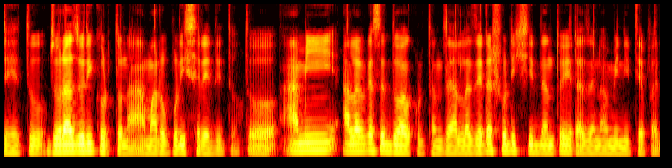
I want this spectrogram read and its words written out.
যেহেতু জোরাজুরি করতো না, আমার উপরই ছেড়ে দিত। তো আমি আল্লাহর কাছে দোয়া করতাম যে, আল্লাহ যেটা সঠিক সিদ্ধান্ত, এটা যেন আমি নিতে পারি।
